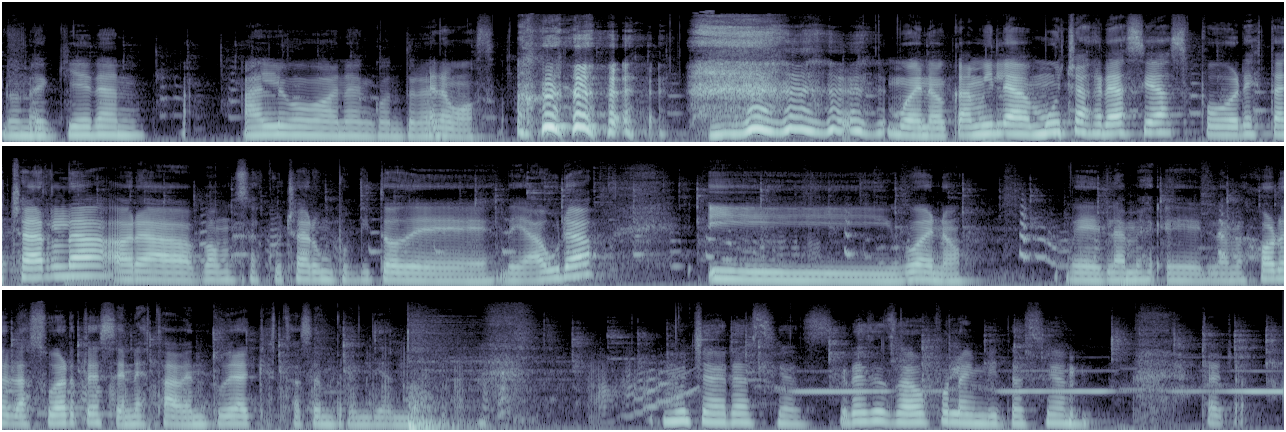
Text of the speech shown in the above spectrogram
donde quieran, algo van a encontrar. Hermoso. bueno, Camila, muchas gracias por esta charla. Ahora vamos a escuchar un poquito de, Aura. Y bueno, eh, la, eh, la mejor de las suertes en esta aventura que estás emprendiendo. Muchas gracias. Gracias a vos por la invitación. chao, chao.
